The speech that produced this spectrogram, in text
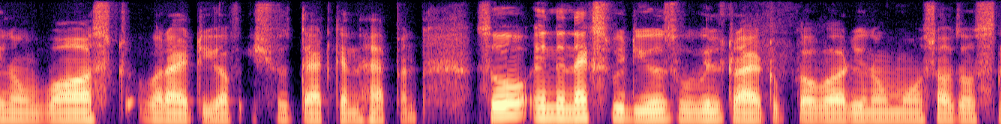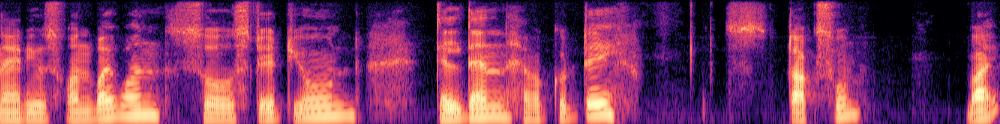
you know vast variety of issues that can happen. So in the next videos we will try to cover you know most of those scenarios one by one. So stay tuned. Till then have a good day. Talk soon. Bye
